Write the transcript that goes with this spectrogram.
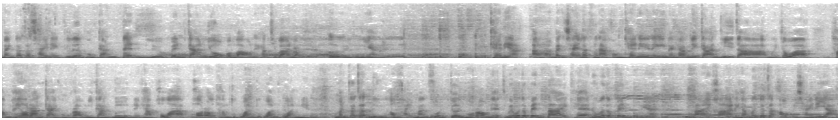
แบงค์ก็จะใช้ในเรื่องของการเต้น หรือเป็นการโยกเบาๆนะครับที่บ้านแบบเอออย่างเงี้ยแค่นี้อ่าแบงค์ใช้ลักษณะของแค่นี้เองนะครับในการที่จะเหมือนกับว่า ทำให้ร่างกายของเรามีการเบิร์นนะครับ เพราะว่าพอเราทำทุกวันทุกวันทุกวันเนี่ย มันก็จะดึงเอาไขมันส่วนเกินของเราเนี่ยไม่ว่าจะเป็นใต้แขนไม่ว่าจะเป็นตรงเนี้ยใต้ขานะครับ มันก็จะเอาไปใช้ได้อย่าง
